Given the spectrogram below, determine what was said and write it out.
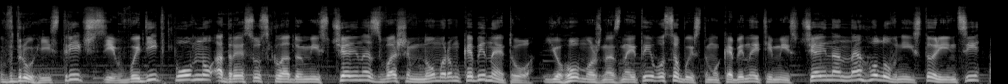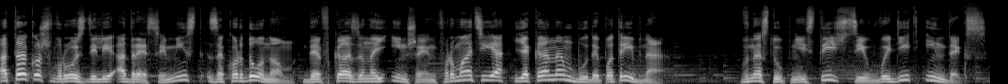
В другій стрічці введіть повну адресу складу міст Чайна з вашим номером кабінету. Його можна знайти в особистому кабінеті міст Чайна на головній сторінці, а також в розділі адреси міст за кордоном, де вказана й інша інформація, яка нам буде потрібна. В наступній стрічці введіть індекс.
